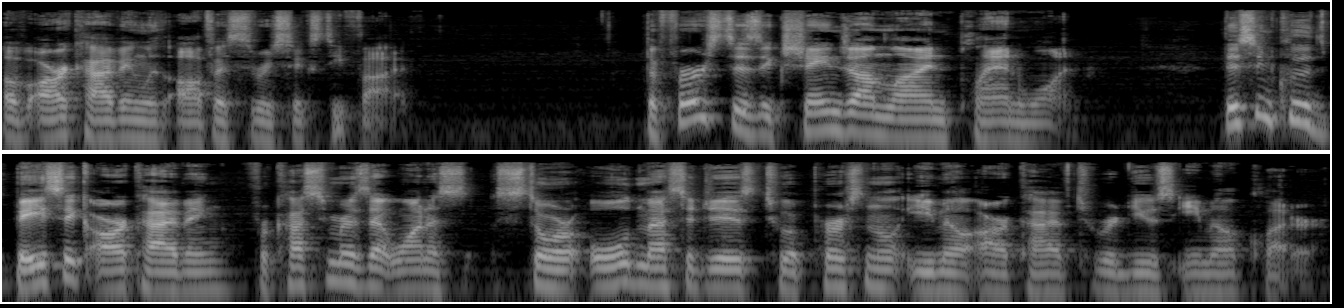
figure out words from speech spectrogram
of archiving with Office 365. The first is Exchange Online Plan 1. This includes basic archiving for customers that want to store old messages to a personal email archive to reduce email clutter.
